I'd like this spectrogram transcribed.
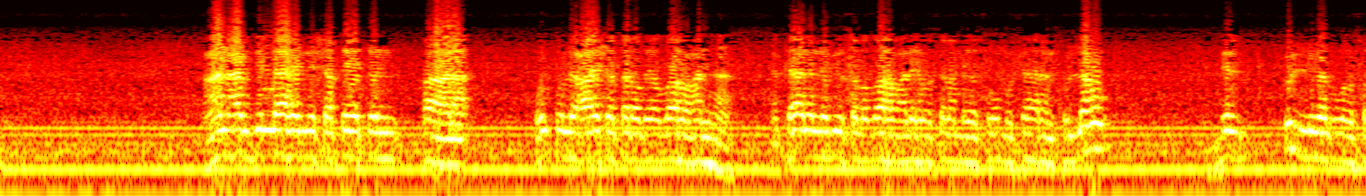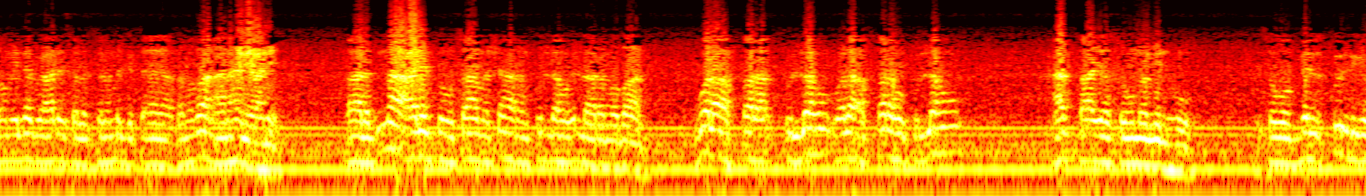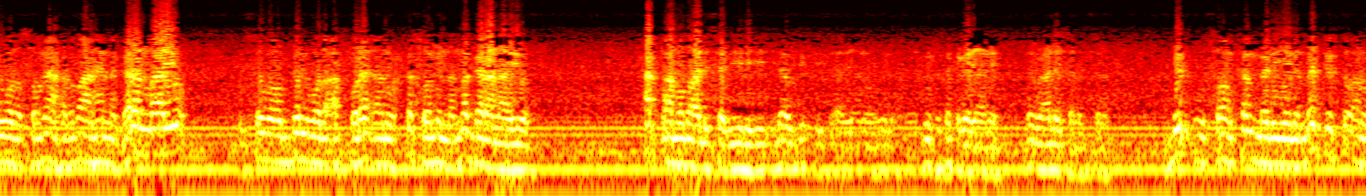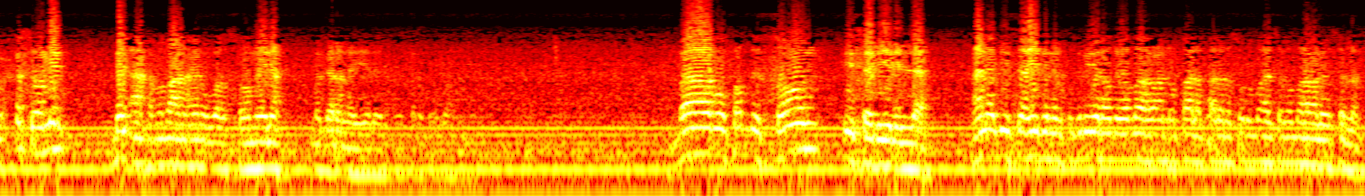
عan cabdاللahi bni shaqiiqi qaala qultu لcaaئiشhaةa radي allahu عanha akana النabiyu slى الlahu عalayhi waslm yasuumu shahra kulahu kulligeed u wada soomay nebiga alayh الsalatu slam ma jirta ramadaan aan ahayn yani qaalat ma calimtuhu saama shahra kulahu ila ramadaan walaa aftara kulahu walaa aftarahu kulahu xataa yasuuma minhu isagoo bil kulligii wada soomay aan ramadaan ahaynna garan maayo isagoo bil wada afuray aan wax ka soominna ma garanayo xataa madaa lisabiilihi ilah jidkiisa adduunka ka tegay yani nebiga alayh الsalatu salaam bil uu soom ka mariyeyna ma jirto aan wax ka soomin bil aan ramadaan ahayn u wada soomayna ma garanayo baabu fadl الصوم في sabiil الlah عan abi سacيidi الkdriي radي allahu عanهu qala qala rasuulu الlahi slى الlahu عalيه وsلم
